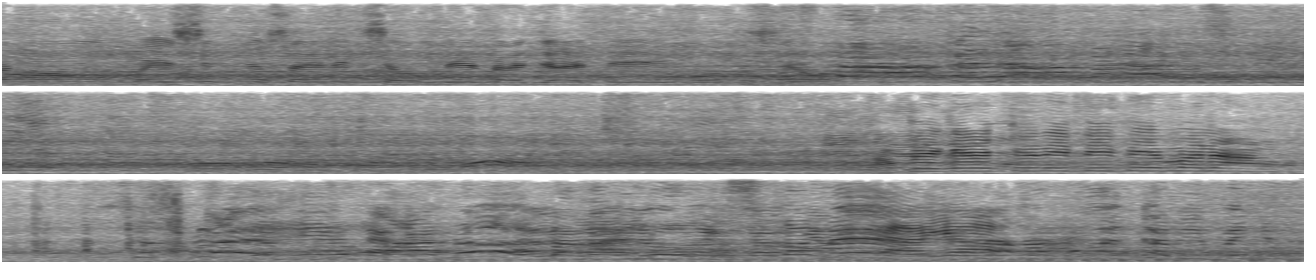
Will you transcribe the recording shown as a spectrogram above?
anong maisip nyo sa eleksyon. Hindi na dyan, ito ibotos nyo. Ah, kailangan si. Oo. Okay, kahit yun i-BBM manang. Siyempre, eh, paano? Nangalungis kami. Nangalungan kami ba yung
